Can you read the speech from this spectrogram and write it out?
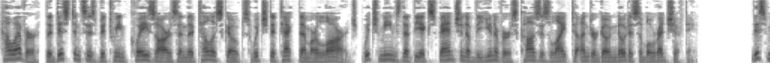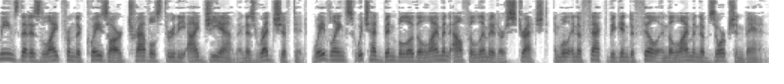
However, the distances between quasars and the telescopes which detect them are large, which means that the expansion of the universe causes light to undergo noticeable redshifting. This means that as light from the quasar travels through the IGM and is redshifted, wavelengths which had been below the Lyman alpha limit are stretched, and will in effect begin to fill in the Lyman absorption band.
